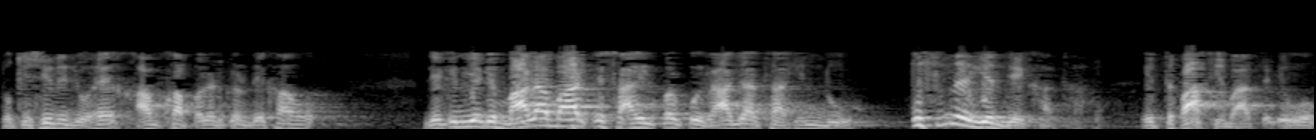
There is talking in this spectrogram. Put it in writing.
تو کسی نے جو ہے خواب خواب پلٹ کر دیکھا ہو۔ لیکن یہ کہ بالا بار کے ساحل پر کوئی راجا تھا، ہندو، اس نے یہ دیکھا تھا۔ اتفاق کی بات ہے کہ وہ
